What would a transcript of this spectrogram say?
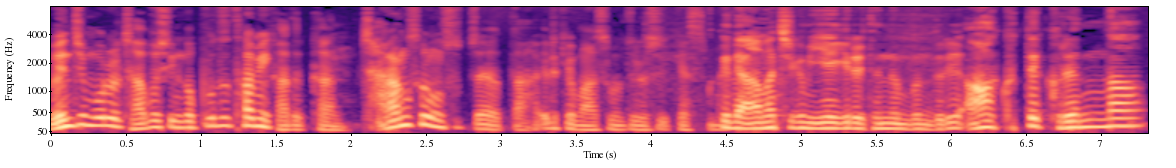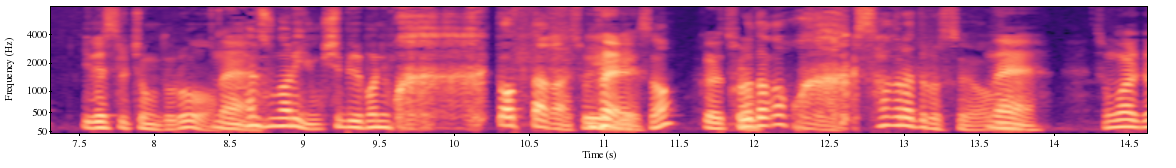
왠지 모를 자부심과 뿌듯함이 가득한 자랑스러운 숫자였다 이렇게 말씀을 드릴 수 있겠습니다. 근데 아마 지금 이 얘기를 듣는 분들이 아 그때 그랬나 이랬을 정도로 네. 한순간에 61번이 확 떴다가 소위 네. 얘기해서 그렇죠. 그러다가 확 사그라들었어요. 네. 정말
